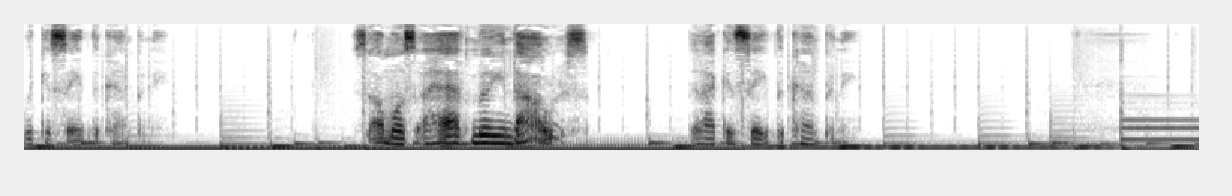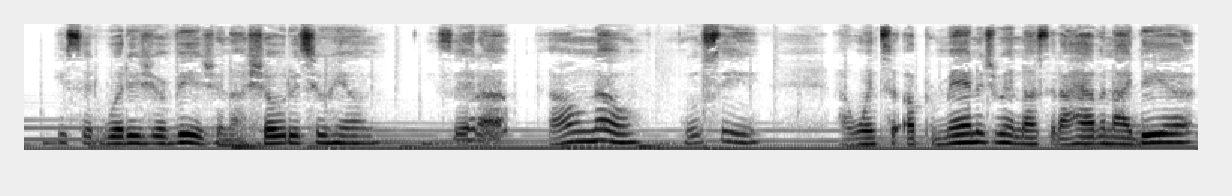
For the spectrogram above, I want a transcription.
we can save the company. It's almost a half million dollars that I can save the company. He said, What is your vision? I showed it to him. He said, I, I don't know. We'll see. I went to upper management and I said, I have an idea.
